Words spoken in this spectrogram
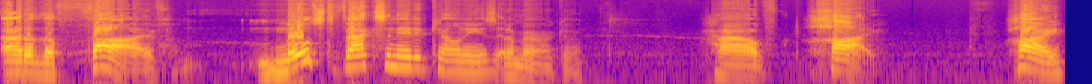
out of the five most vaccinated counties in America have high, high,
